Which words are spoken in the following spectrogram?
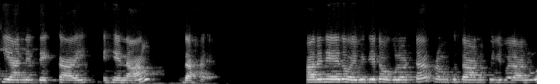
කියන්නේ දෙකයි. එහෙනම් 10යි හරි නේද ওই විදිහට ඔයගොල්ලන්ට ප්‍රමුඛතානුපිළිවෙල අනුව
